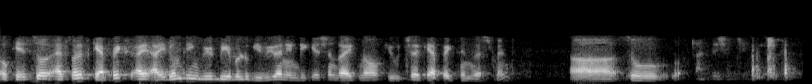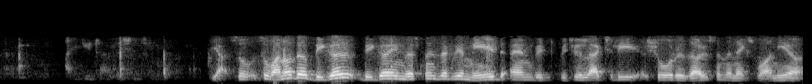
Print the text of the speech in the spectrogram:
okay. So as far as capex, I, I don't think we would be able to give you an indication right now of future capex investment. Uh, so, yeah, so so one of the bigger bigger investments that we have made and which which will actually show results in the next one year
